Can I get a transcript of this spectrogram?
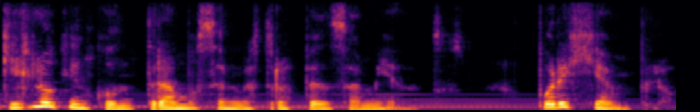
¿Qué es lo que encontramos en nuestros pensamientos? Por ejemplo,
